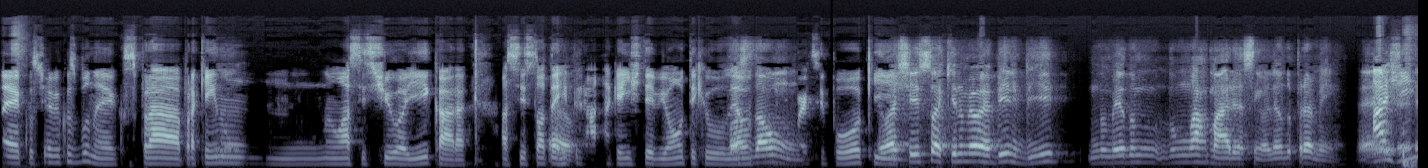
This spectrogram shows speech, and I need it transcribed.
bonecos, tinha a ver com os bonecos. Pra, pra quem não, não assistiu aí, cara, assista a Terra é. Pirata que a gente teve ontem, que o Léo um... participou. Que... Eu achei isso aqui no meu Airbnb no meio de um, armário, assim, olhando para mim. É, a, gente,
